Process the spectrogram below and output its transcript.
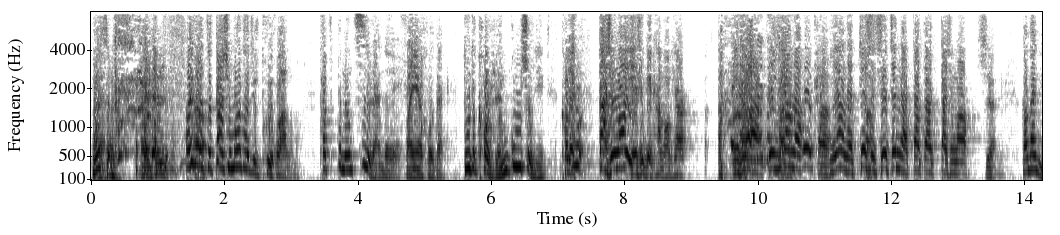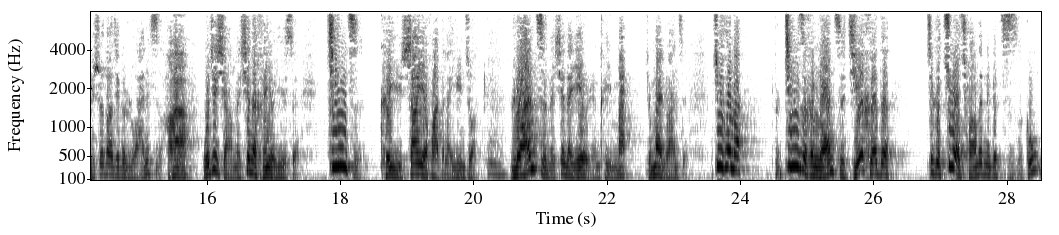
你怎么哎，真是，哎，那这大熊猫它就是退化了嘛，它不能自然的繁衍后代，都得靠人工授精，靠。大熊猫也是给看毛片儿，你知道吧？这一样啊的，一样的，这是是真的大大大熊猫。是，刚才你说到这个卵子哈，啊我就想呢，现在很有意思，精子可以商业化的来运作，嗯，卵子呢现在也有人可以卖，就卖卵子，最后呢，精子和卵子结合的这个坐床的那个子宫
